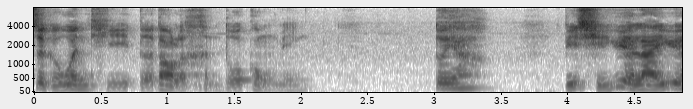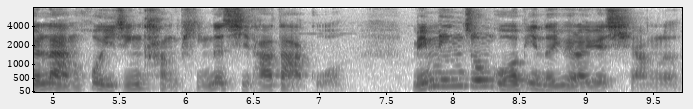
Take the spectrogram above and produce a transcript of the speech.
这个问题得到了很多共鸣。对呀，比起越来越烂或已经躺平的其他大国，明明中国变得越来越强了，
